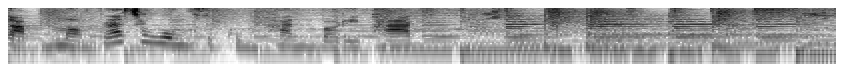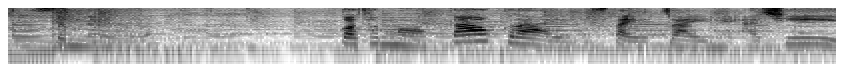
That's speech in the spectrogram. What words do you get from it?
กับหม่อมราชวงศ์สุขุมพันธ์บริพัตร กทมก้าวไกลใส่ใจในอาชีพ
